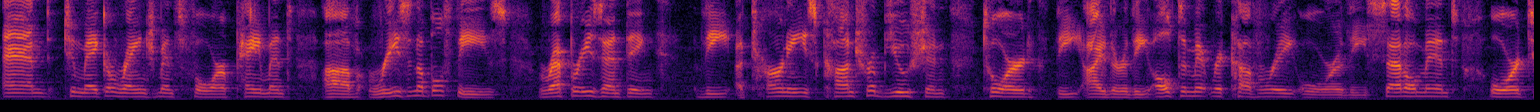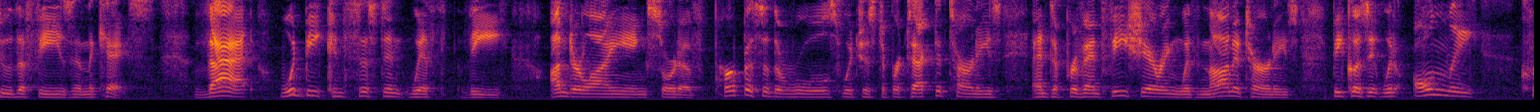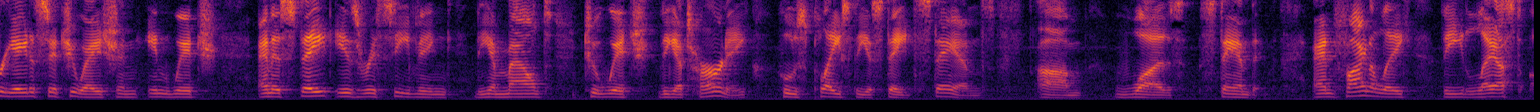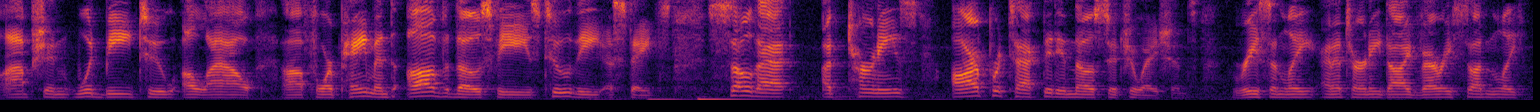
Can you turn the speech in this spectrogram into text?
and to make arrangements for payment of reasonable fees representing the attorney's contribution toward the either the ultimate recovery or the settlement or to the fees in the case. That would be consistent with the underlying sort of purpose of the rules, which is to protect attorneys and to prevent fee sharing with non attorneys, because it would only create a situation in which an estate is receiving the amount to which the attorney whose place the estate stands um, was standing. And finally, the last option would be to allow uh, for payment of those fees to the estates so that attorneys are protected in those situations. Recently, an attorney died very suddenly,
